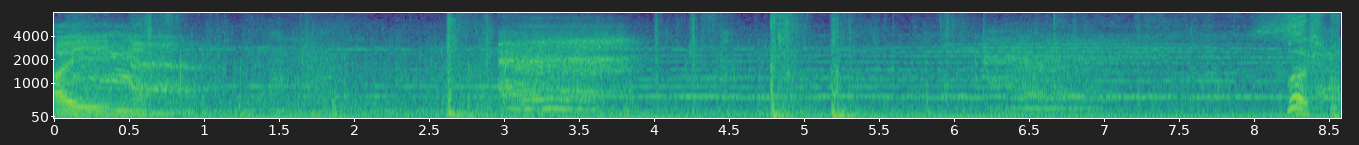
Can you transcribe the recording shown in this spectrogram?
Ay ne? Saçma.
